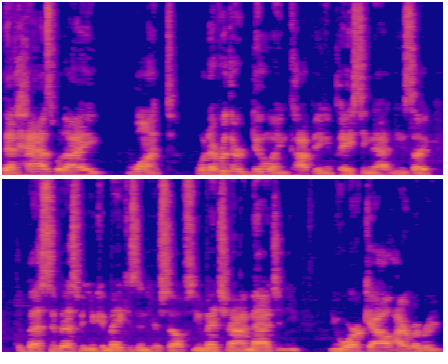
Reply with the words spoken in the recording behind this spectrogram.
that has what I want, whatever they're doing, copying and pasting that. And he's like, the best investment you can make is into yourself. So you mentioned, I imagine you you work out. I remember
